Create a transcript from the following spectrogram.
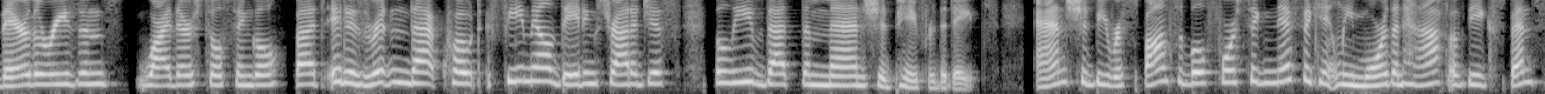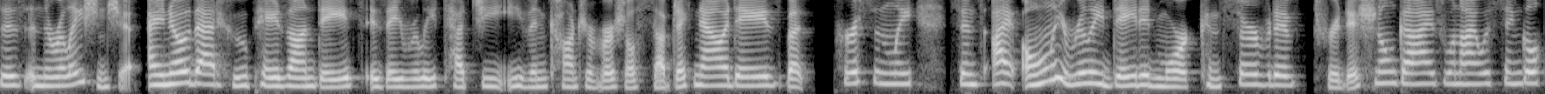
they're the reasons why they're still single. But it is written that, quote, female dating strategists believe that the man should pay for the dates and should be responsible for significantly more than half of the expenses in the relationship. I know that who pays on dates is a really touchy, even controversial subject nowadays, but personally, since I only really dated more conservative, traditional guys when I was single,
